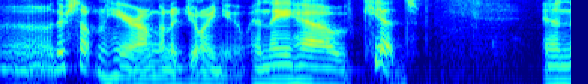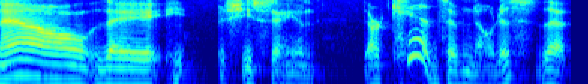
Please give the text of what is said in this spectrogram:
uh, there's something here. I'm going to join you. And they have kids. And now they, he, she's saying, our kids have noticed that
